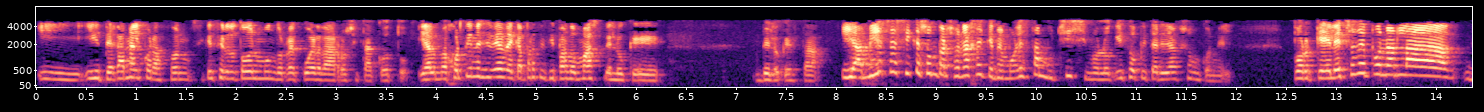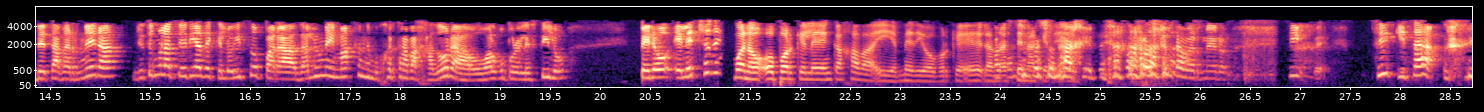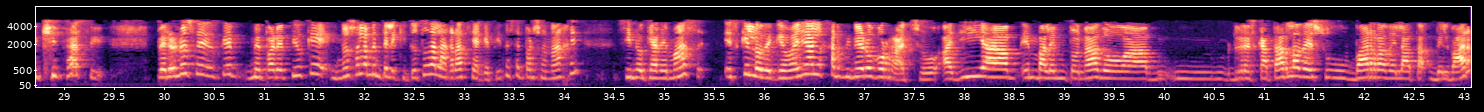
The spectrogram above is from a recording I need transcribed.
y, te gana el corazón. Sí que es cierto, todo el mundo recuerda a Rosita Coto. Y a lo mejor tienes idea de que ha participado más de lo que de lo que está. Y a mí ese sí que es un personaje que me molesta muchísimo lo que hizo Peter Jackson con él. Porque el hecho de ponerla de tabernera, yo tengo la teoría de que lo hizo para darle una imagen de mujer trabajadora o algo por el estilo. Pero el hecho de. Bueno, o porque le encajaba ahí en medio, porque era una escena personaje, que. tabernero. Sí, sí, quizá, quizá sí. Pero no sé, es que me pareció que no solamente le quitó toda la gracia que tiene ese personaje, sino que además es que lo de que vaya el jardinero borracho allí a, envalentonado a mm, rescatarla de su barra del bar,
